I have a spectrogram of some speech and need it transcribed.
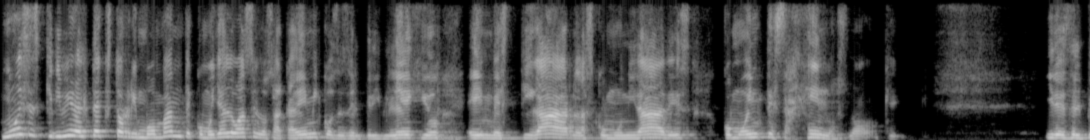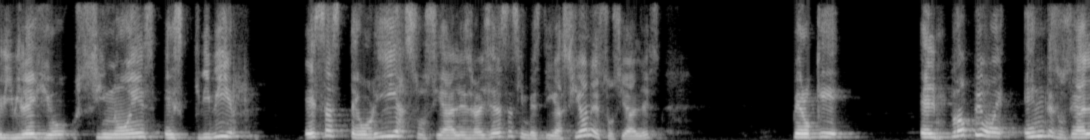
no es escribir el texto rimbombante como ya lo hacen los académicos desde el privilegio e investigar las comunidades como entes ajenos, ¿no? Y desde el privilegio, sino es escribir esas teorías sociales, realizar esas investigaciones sociales, pero que el propio ente social,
